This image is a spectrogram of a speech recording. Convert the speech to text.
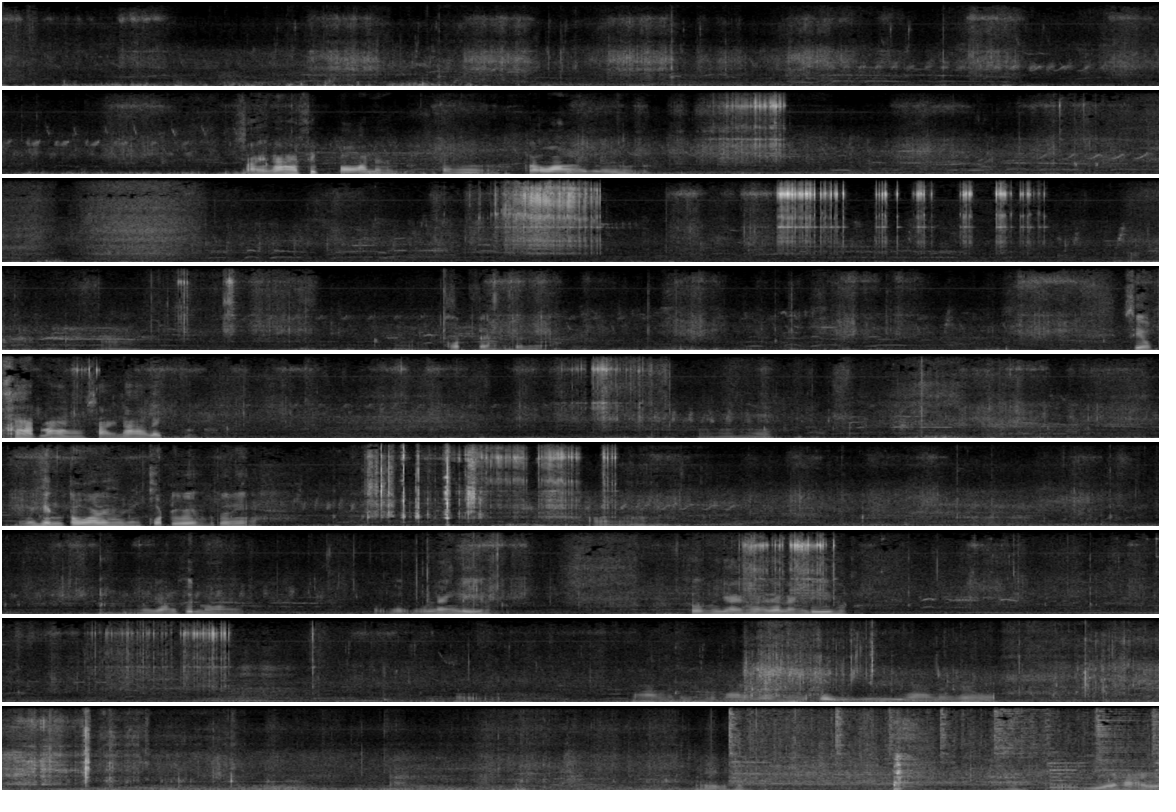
ใส่หน้าสิบปอนด์นะครับ ต้องระวังนิดนึงกดแล้วตัวนี้เสียวขาดมากสายหน้าเล็ก อืม ยังไม่เห็นตัวเลยครับยังกดอยู่เลยตัวนี้มไม่ยอมขึ้นมา โอ้โหแรงดีครับ ตัวไม่ใหญ่เท่าไหร่แต่แรงดีครับโอ้แล้ว มาแล้วนี่ครับเหยื่อหาแล้ว không? Về hại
